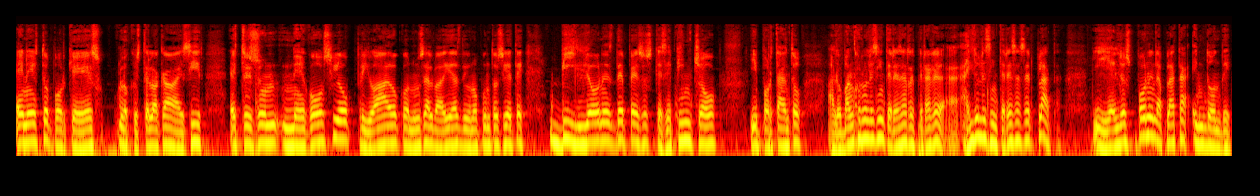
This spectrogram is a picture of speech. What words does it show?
en esto porque es lo que usted lo acaba de decir. Esto es un negocio privado con un salvavidas de 1.7 billones de pesos que se pinchó y por tanto a los bancos no les interesa respirar, a ellos les interesa hacer plata y ellos ponen la plata en donde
